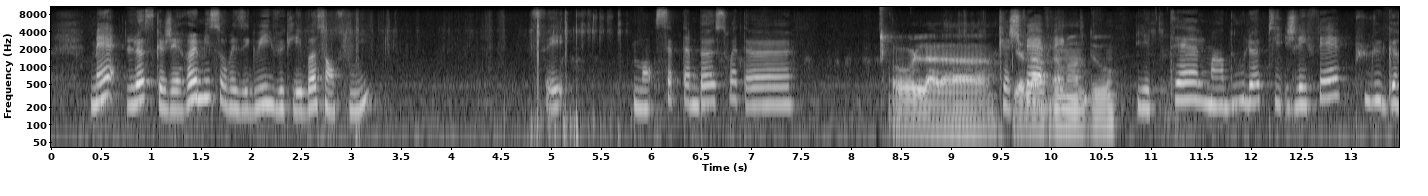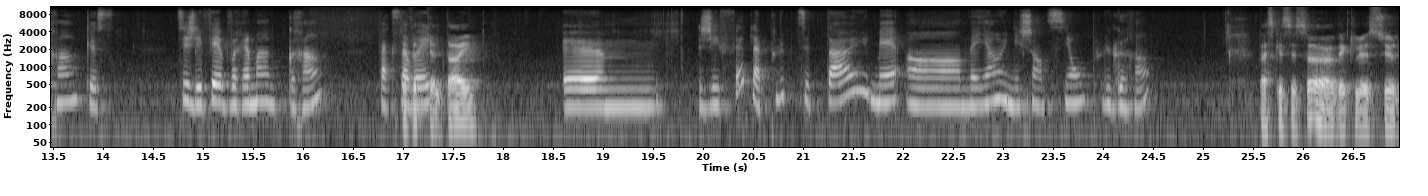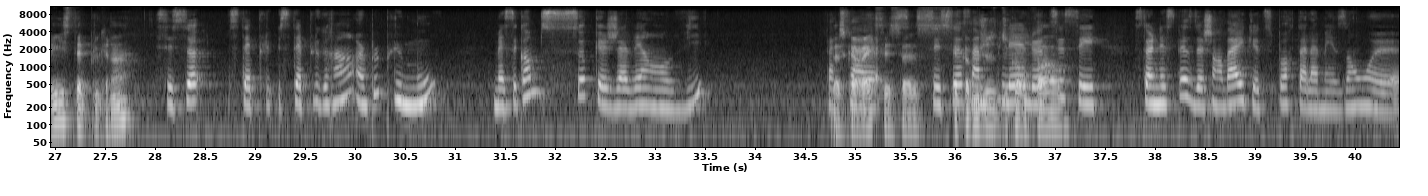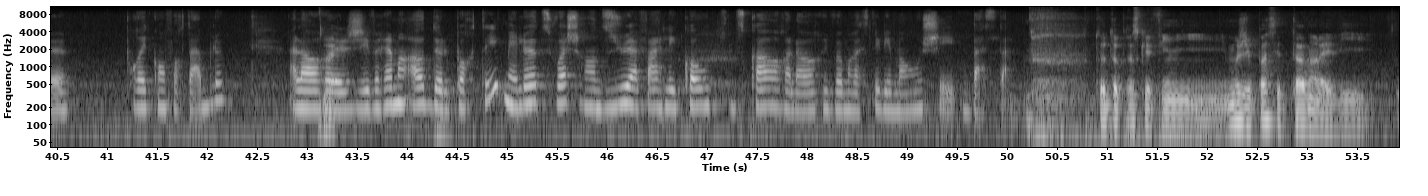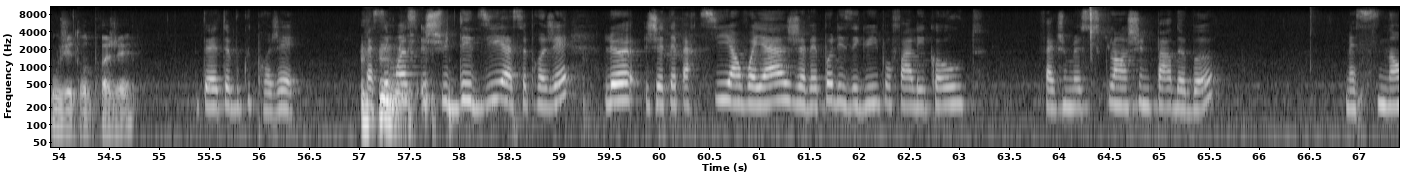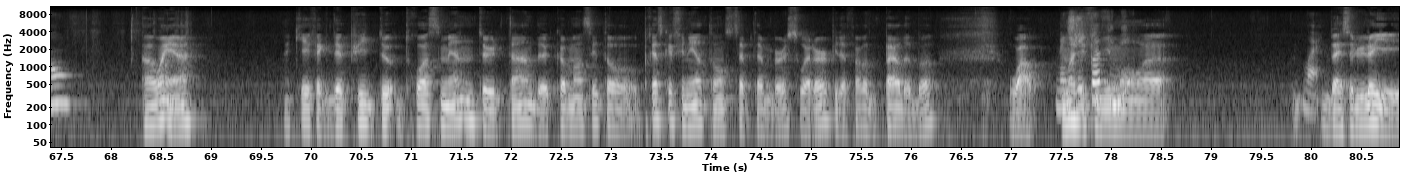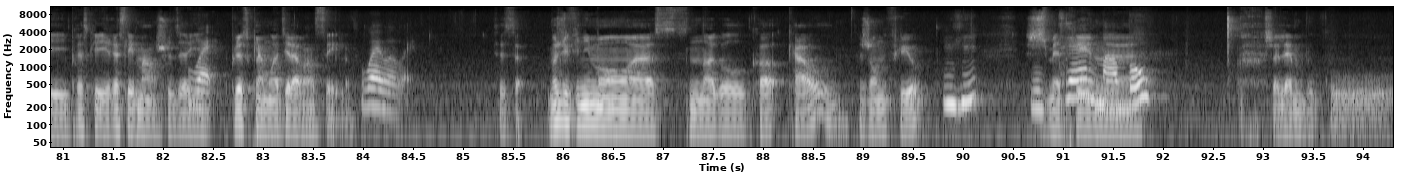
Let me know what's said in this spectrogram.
Mais là, ce que j'ai remis sur mes aiguilles, vu que les bas sont finis, c'est mon September Sweater. Oh là là. Que je il avec. vraiment doux. Il est tellement doux, là. Puis je l'ai fait plus grand que... Tu sais, je l'ai fait vraiment grand. Fait que ça va fait être... quelle taille? Euh, j'ai fait la plus petite taille, mais en ayant un échantillon plus grand. Parce que c'est ça, avec le cerise, c'était plus grand. C'est ça. C'était plus, c'était plus grand, un peu plus mou, mais c'est comme ça que j'avais envie. C'est correct, c'est ça. C'est ça, ça me plaît. Là, c'est, c'est une espèce de chandail que tu portes à la maison euh, pour être confortable. Alors, Ouais. euh, j'ai vraiment hâte de le porter, mais là, tu vois, je suis rendue à faire les côtes du corps, alors il va me rester les manches et basta. Toi, t'as presque fini. Moi, j'ai pas assez de temps dans la vie où j'ai trop de projets. T'as t'as beaucoup de projets. Parce que moi, je suis dédiée à ce projet. Là, j'étais partie en voyage, j'avais pas les aiguilles pour faire les côtes. Fait que je me suis clenché une paire de bas. Mais sinon, Ah ouais, hein? Ok, fait que depuis deux- trois semaines, tu as eu le temps de commencer ton. presque finir ton September sweater puis de faire une paire de bas. Wow! Mais Moi, j'ai fini, fini. mon. euh, ouais. Ben, celui-là, il est presque. Il reste les manches, je veux dire. il est Ouais. plus que la moitié d'avancée, là. Ouais, ouais, ouais. C'est ça. Moi, j'ai fini mon euh, Snuggle Co- Cowl, jaune fluo. Mhm. Je tellement une, euh, beau. Je l'aime beaucoup.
